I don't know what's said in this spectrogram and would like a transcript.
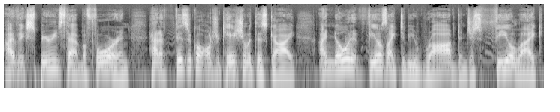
I've experienced that before and had a physical altercation with this guy. I know what it feels like to be robbed and just feel like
